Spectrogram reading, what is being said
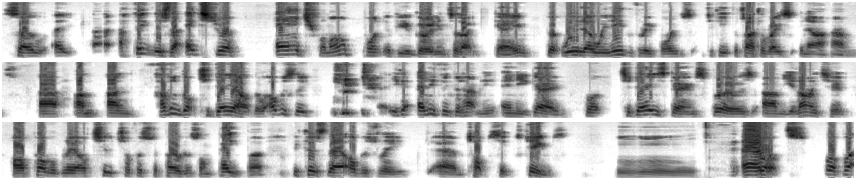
So I, I think there's that extra edge from our point of view going into that game but we know we need the three points to keep the title race in our hands. Uh, and, and having got today out, though, obviously anything can happen in any game. But today's game, Spurs and United are probably our two toughest opponents on paper because they're obviously um, top six teams. Mm-hmm. but, but, but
